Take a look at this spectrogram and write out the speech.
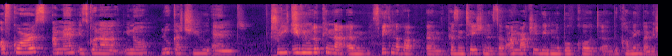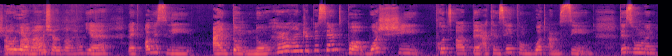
of course a man is gonna you know look at you and treat even looking at um speaking about um presentation and stuff i'm actually reading a book called um, becoming by michelle oh obama. yeah by michelle obama yeah. yeah like obviously i don't know her 100% but what she puts out there i can say from what i'm seeing this woman,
